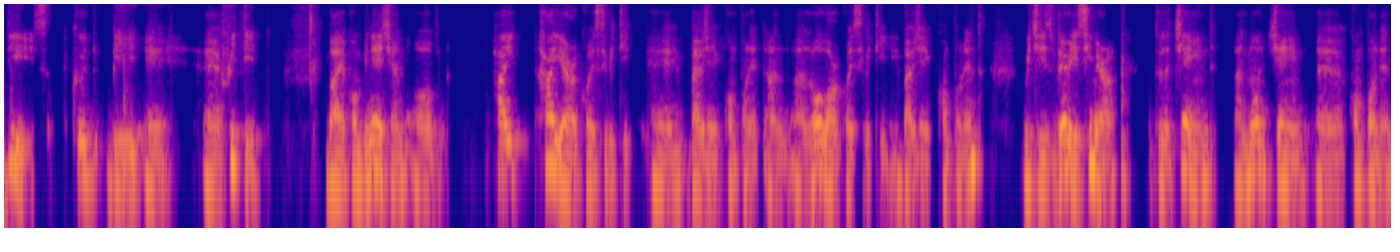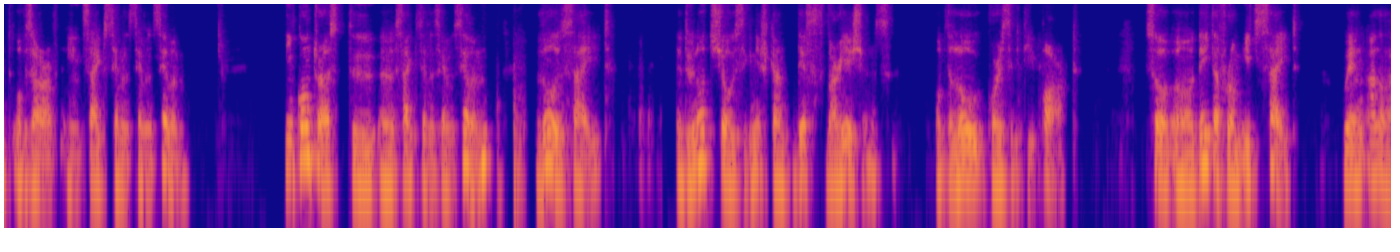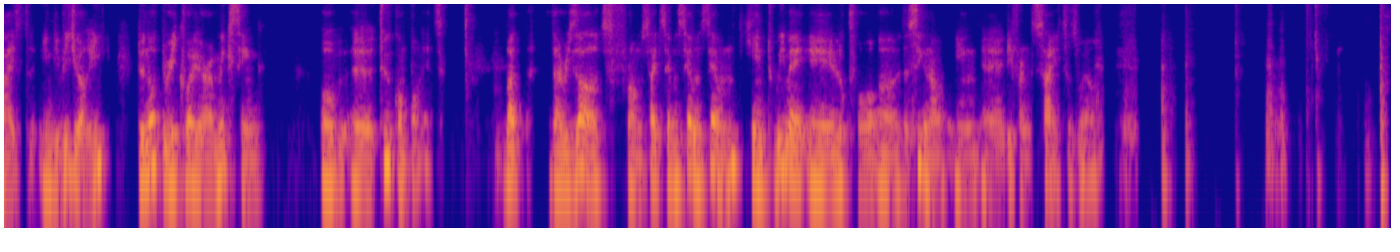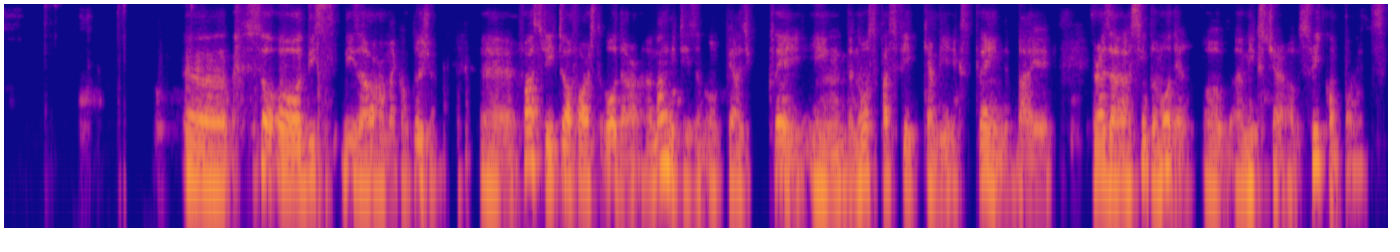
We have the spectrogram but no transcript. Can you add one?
these could be uh, fitted by a combination of high, higher coercivity uh, biogenic component and a lower coercivity biogenic component, which is very similar to the chained and non-chained uh, component observed in site 777. In contrast to uh, site 777, those sites do not show significant depth variations of the low coercivity part. So uh, data from each site when analyzed individually, do not require a mixing of uh, two components. But the results from site 777 hint we may uh, look for uh, the signal in uh, different sites as well. Uh, so uh, this, these are my conclusion. Uh, firstly, to a first order, a magnetism of pelagic clay in the North Pacific can be explained by rather a simple model of a mixture of three components.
